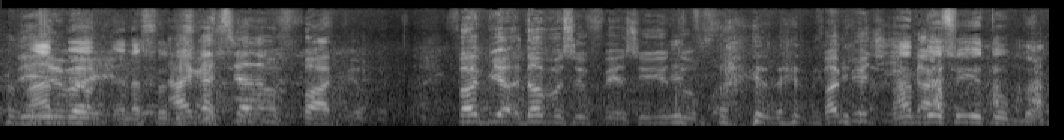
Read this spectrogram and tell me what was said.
Fabio e la sua discussione. con Fabio. Fabio dopo su, su YouTube. Fabio Cica. Fabio su YouTube.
